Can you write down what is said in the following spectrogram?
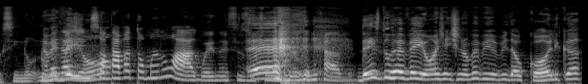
assim, no, no Na verdade, Réveillon. a gente só tava tomando água nesses últimos É. dias em casa. Desde o Réveillon a gente não bebia bebida alcoólica.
